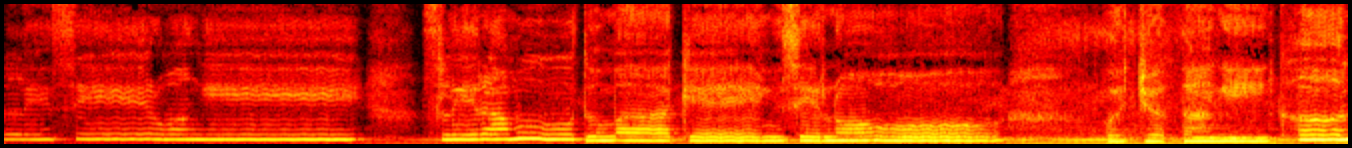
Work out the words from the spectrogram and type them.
Lisir wangi sliramu tumaking sirno. Ojo tangi kan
